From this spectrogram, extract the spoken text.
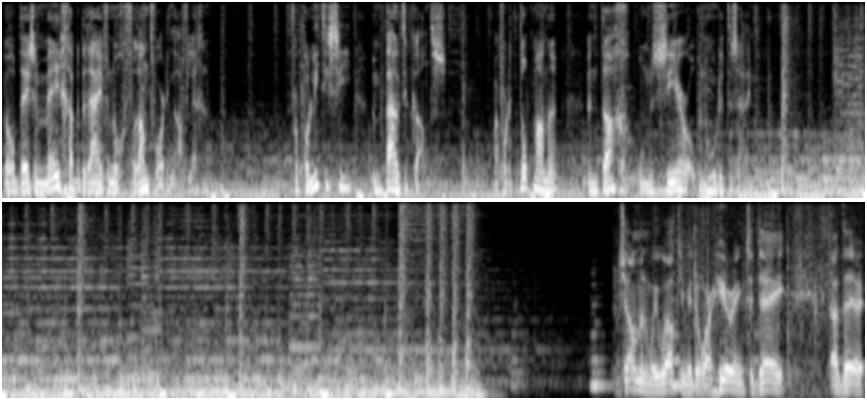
waarop deze megabedrijven nog verantwoording afleggen. Voor politici een buitenkans, maar voor de topmannen een dag om zeer op hun hoede te zijn. Gentlemen, we welcome you to our hearing today. Uh, there,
